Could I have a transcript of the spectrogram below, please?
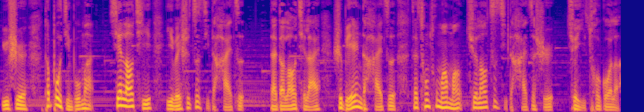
于是他不紧不慢，先捞起，以为是自己的孩子；待到捞起来是别人的孩子，在匆匆忙忙去捞自己的孩子时，却已错过了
